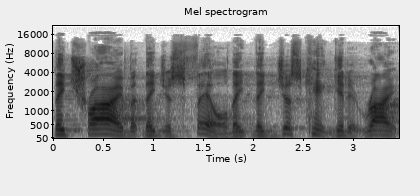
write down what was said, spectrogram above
They try, but they just fail. They, they just can't get it right.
